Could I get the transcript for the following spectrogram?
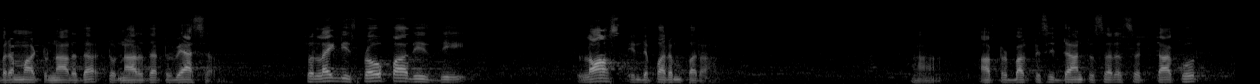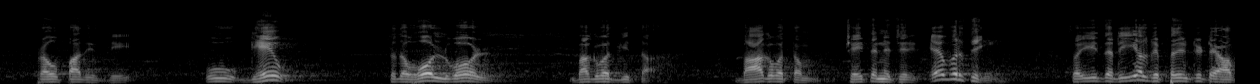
Brahma to Narada, to Narada to Vyasa. So like this, Prabhupada is the lost in the Parampara. Uh, after Bhakti Siddhanta Saraswati Thakur, Prabhupada is the who gave to the whole world Bhagavad Gita, Bhagavatam, Chaitanya Charit, everything. So he is the real representative of,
